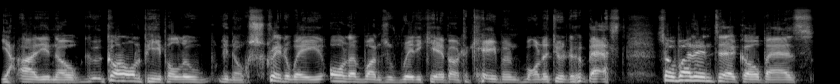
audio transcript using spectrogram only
Yeah. Uh, you know, got all the people who, you know, straight away, all the ones who really care about the game and want to do the best. So went into Golbez,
